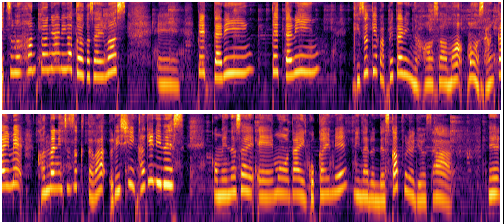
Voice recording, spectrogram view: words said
いつも本当にありがとうございます。えー、ペッタリン、ペッタリン。気づけばペタリンの放送ももう3回目。こんなに続くとは嬉しい限りです。ごめんなさい、えー、もう第5回目になるんですか？プロデューサー。ね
